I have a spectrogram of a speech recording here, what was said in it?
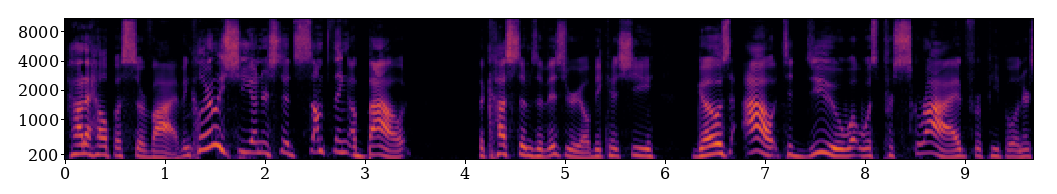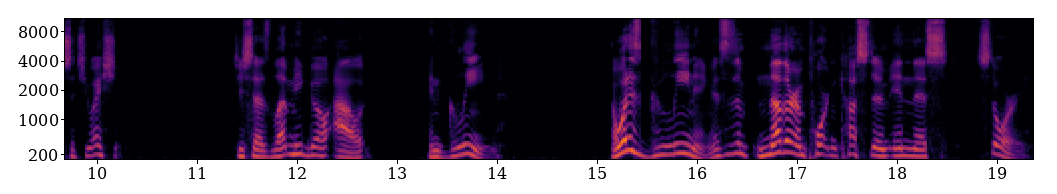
how to help us survive. And clearly, she understood something about the customs of Israel because she goes out to do what was prescribed for people in her situation. She says, Let me go out and glean. Now, what is gleaning? This is another important custom in this story.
